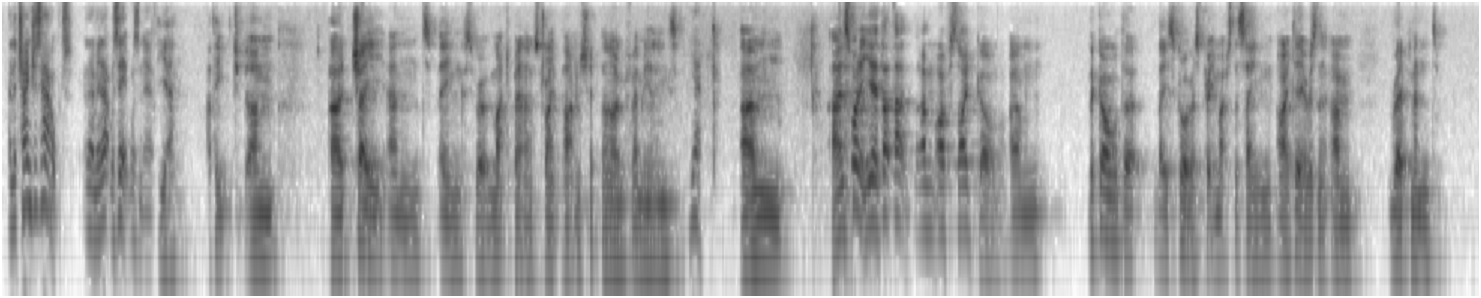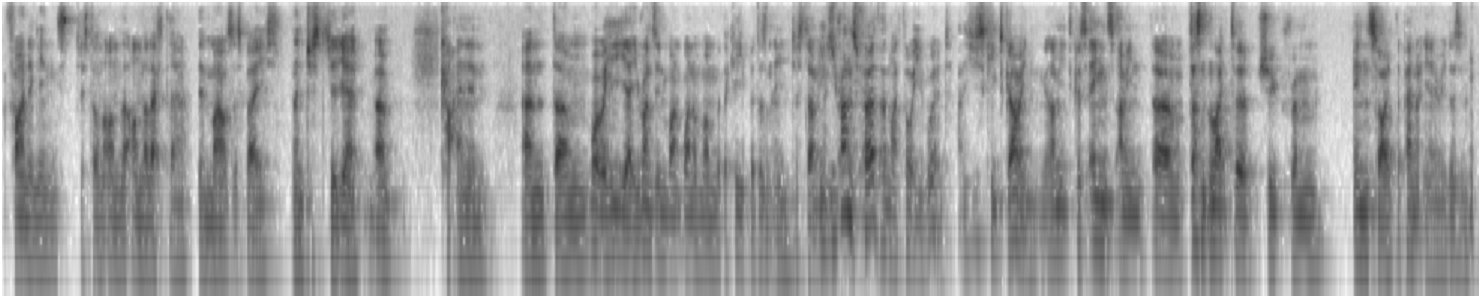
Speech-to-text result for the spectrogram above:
and the changes helped. I mean, that was it, wasn't it? Yeah, I think um, uh, Che and Ings were a much better strike partnership than Obafemi and Ings. Yeah. Um, and it's funny, yeah, that that um, offside goal, um, the goal that they score is pretty much the same idea, isn't it? Um, Redmond finding Ings just on on the on the left there in miles of space, and just yeah, um, cutting in. And um, well, he yeah he runs in one one on one with the keeper, doesn't he? Just um, he, he right, runs yeah. further than I thought he would. He just keeps going. I mean, because Ings, I mean, um, doesn't like to shoot from inside the penalty area, does he?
